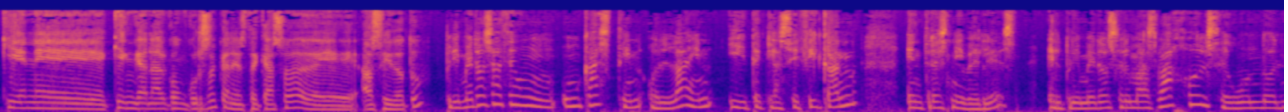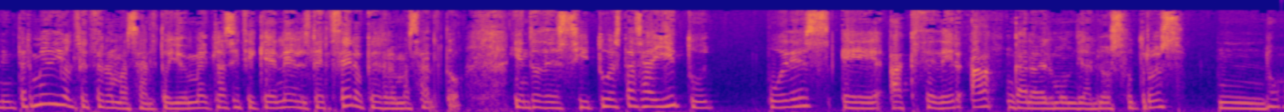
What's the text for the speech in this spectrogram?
quién, eh, quién gana el concurso, que en este caso eh, has sido tú? Primero se hace un, casting online y te clasifican en tres niveles. El primero es el más bajo, el segundo el intermedio, el tercero el más alto. Yo me clasifiqué en el tercero, que es el más alto. Y entonces, si tú estás allí, tú puedes eh, acceder a ganar el mundial. Los otros no.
